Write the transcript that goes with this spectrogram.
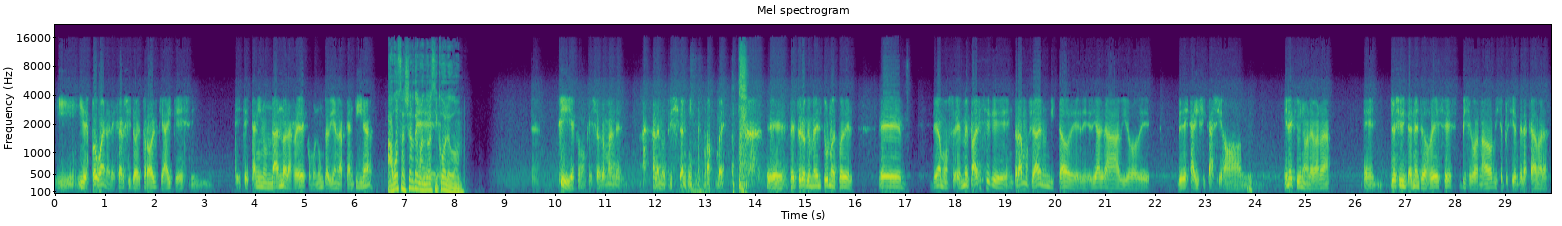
y, y después, bueno, el ejército de troll que hay, que es te, te están inundando las redes como nunca vi en la Argentina. A vos ayer te mandó el psicólogo. Sí, es como que yo lo mande a la nutricionista, más o menos. Eh, espero que me dé el turno después de él. Eh, digamos, eh, me parece que entramos ya en un listado de, agravio, de, descalificación. Mira que uno, la verdad, yo he sido intendente dos veces, vicegobernador, vicepresidente de la Cámara,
